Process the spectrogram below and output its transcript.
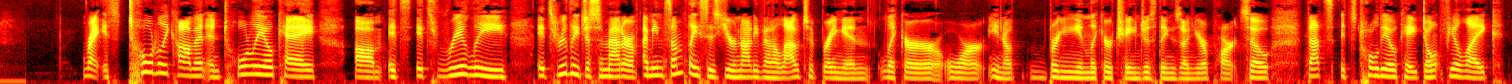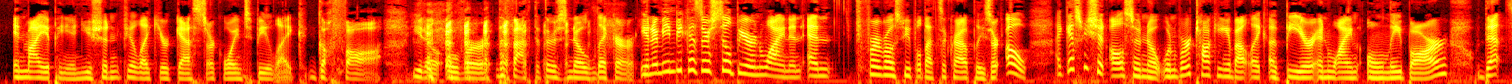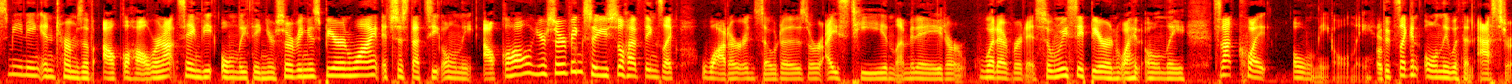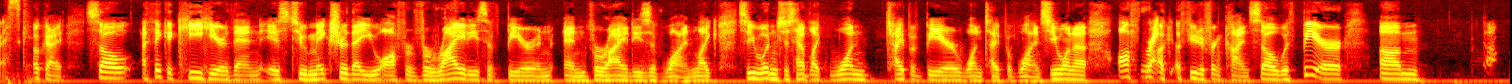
Right. It's totally common and totally okay. Um, it's it's really it's really just a matter of. I mean, some places you're not even allowed to bring in liquor, or you know, bringing in liquor changes things on your part. So that's it's totally okay. Don't feel like in my opinion, you shouldn't feel like your guests are going to be like guffaw, you know, over the fact that there's no liquor. You know what I mean? Because there's still beer and wine, and and for most people, that's a crowd pleaser. Oh, I guess we should also note when we're talking about like a beer and wine only bar, that's meaning in terms of alcohol. We're not saying the only thing you're serving is beer and wine. It's just that's the only alcohol you're serving. So you still have things like water and sodas or iced tea and lemonade or whatever it is. So when we say beer and wine only, it's not quite only only. Okay. It's like an only with an asterisk. Okay. So I think a key here then is to make sure that you offer varieties of beer and, and varieties of wine. Like so you wouldn't just have like one type of beer, one type of wine. So you want to offer right. a, a, few different kinds. So with beer, um,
